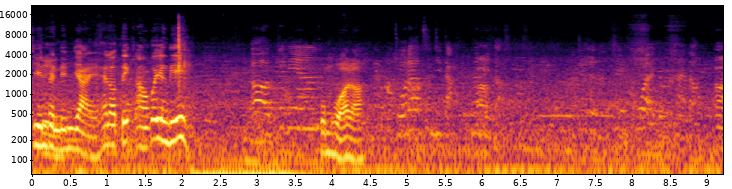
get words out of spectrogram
จีนแผ่นดินใหญ่ ให้เราติ๊กเอาก็ยังดี 呃，这边 คุมหัวเหรอ 佐料自己打，那边的，就是这过来就看得到。 อ่า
